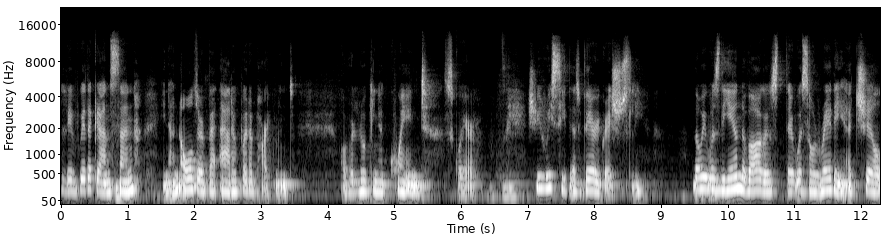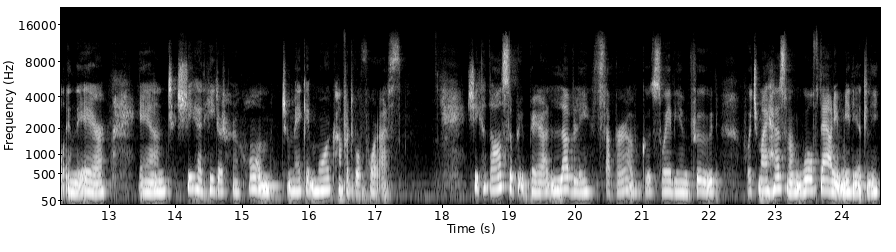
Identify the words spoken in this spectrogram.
lived with a grandson in an older but adequate apartment overlooking a quaint square. She received us very graciously. Though it was the end of August, there was already a chill in the air, and she had heated her home to make it more comfortable for us. She had also prepared a lovely supper of good Swabian food, which my husband wolfed down immediately,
